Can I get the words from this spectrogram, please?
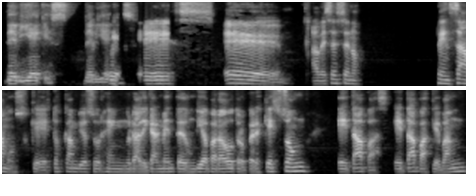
de Vieques. De Vieques. Es, eh, a veces se nos pensamos que estos cambios surgen radicalmente de un día para otro, pero es que son etapas, etapas que van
